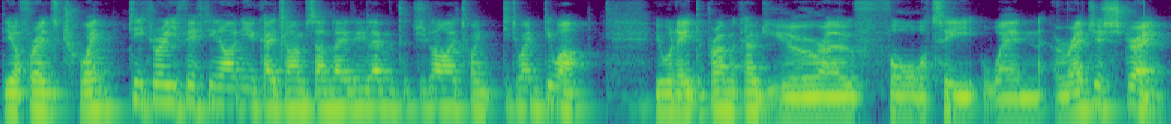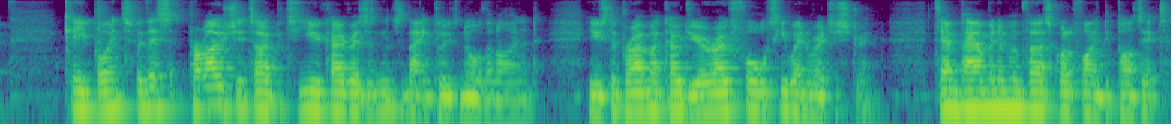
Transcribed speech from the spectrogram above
The offer ends 23.59 UK time, Sunday, the 11th of July 2021. You will need the promo code EURO40 when registering. Key points for this promotion it's open to UK residents, and that includes Northern Ireland. Use the promo code EURO40 when registering. £10 minimum first qualifying deposit.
